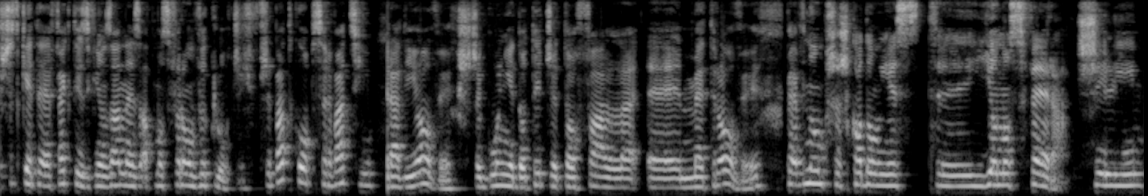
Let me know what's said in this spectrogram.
wszystkie te efekty związane z atmosferą wykluczyć. W przypadku obserwacji radiowych, szczególnie dotyczy to fal e, metrowych, pewną przeszkodą jest e, jonosfera, czyli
